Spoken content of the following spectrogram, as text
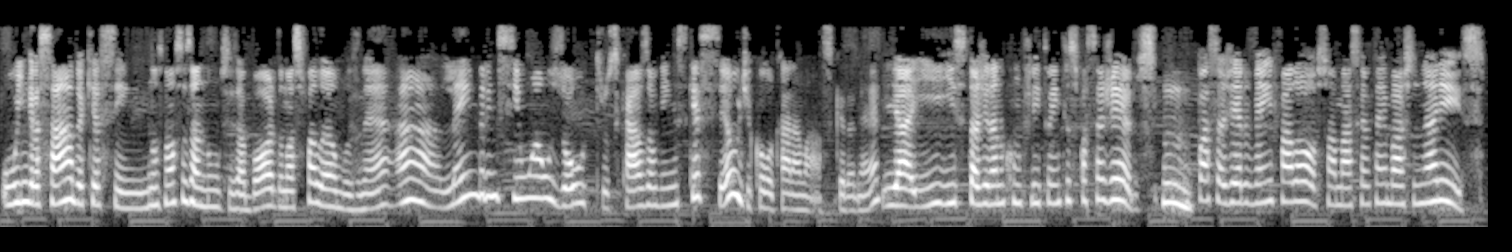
O engraçado é que, assim, nos nossos anúncios a bordo, nós falamos, né? Ah, lembrem-se um aos outros, caso alguém esqueceu de colocar a máscara, né? E aí, isso tá gerando conflito entre os passageiros. Hum. O passageiro vem e fala, ó, sua máscara tá embaixo do nariz.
